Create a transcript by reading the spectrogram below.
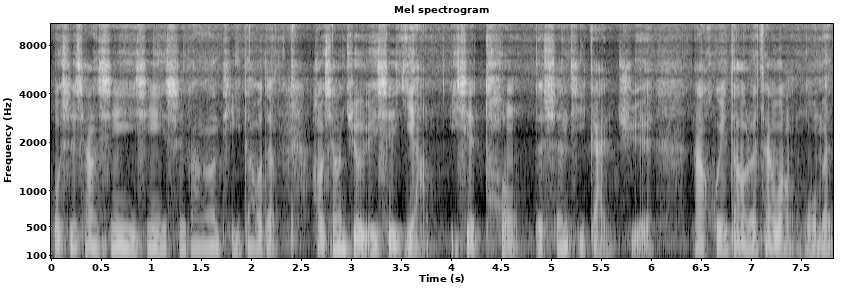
或是像心理心理师刚刚提到的，好像就有一些痒、一些痛的身体感觉。那回到了，再往我们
